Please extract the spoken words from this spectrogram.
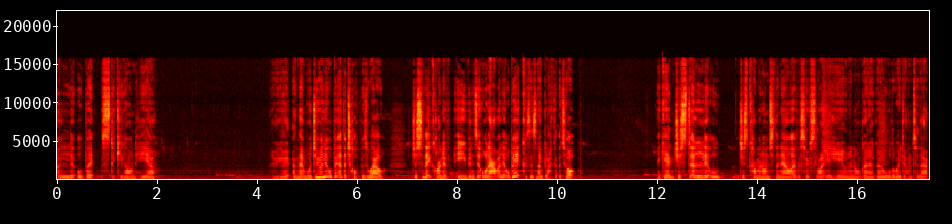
a little bit sticking on here. There we go. And then we'll do a little bit at the top as well, just so that it kind of evens it all out a little bit because there's no black at the top. Again, just a little, just coming onto the nail ever so slightly here. And I'm not going to go all the way down to that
